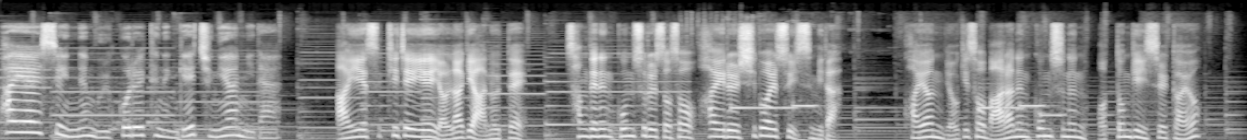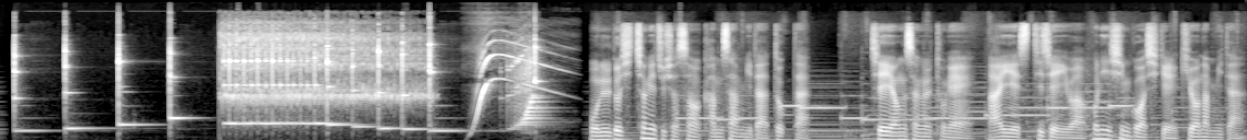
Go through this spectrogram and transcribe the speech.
화해할 수 있는 물꼬를 트는 게 중요합니다. ISTJ의 연락이 안 올 때 상대는 꼼수를 써서 화해를 시도할 수 있습니다. 과연 여기서 말하는 꼼수는 어떤 게 있을까요? 오늘도 시청해주셔서 감사합니다. 뚝딱. 제 영상을 통해 ISTJ와 혼인신고하시길 기원합니다.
